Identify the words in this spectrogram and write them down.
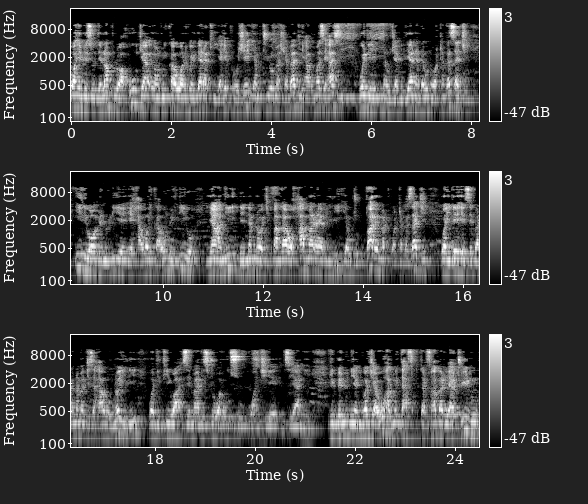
wahemezo de l'emploi huja eonduika wariho idara ki ya he proje ya mtuyo mashababi harumaze hazi wende na ujadiliana na uno watangazaji ili wawavenulie e hawai kaundo iliyo yani de namna wajipangao ha mara ya bili ya ujukupare watangazaji wailehe ze barnamaji za hao noili wadikiwa ze mali zijo waruhusu wanjie nziani rimbemini yani wajao harumaita taarifa habari ya hatuinu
